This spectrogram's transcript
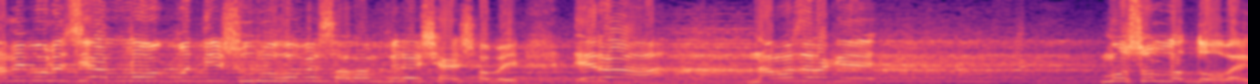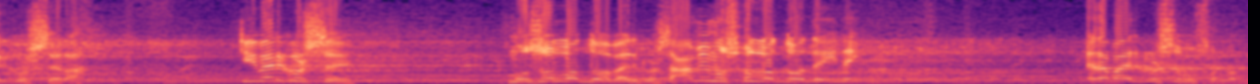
আমি বলেছি, আল্লাহ আকবর দিয়ে শুরু হবে, সালাম ফিরে শেষ হবে। এরা নামাজের আগে মুসল্লার দোয়া বাইর করছে এরা। কি বাইর করছে? মুসল্লার দোয়া বের করছে। আমি মুসল্লার দোয়া দেই নাই। এরা বাইর করছে মুসল্লার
